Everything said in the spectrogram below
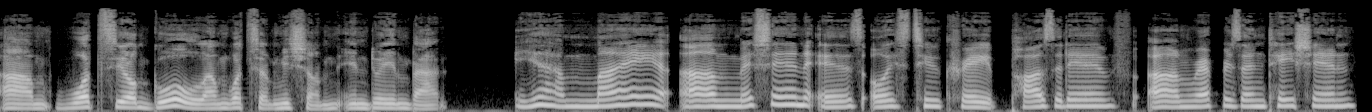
Um, what's your goal and what's your mission in doing that? Yeah, my um, mission is always to create positive um, representation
